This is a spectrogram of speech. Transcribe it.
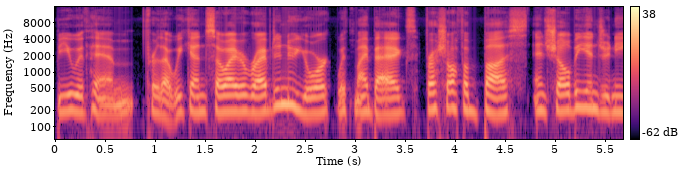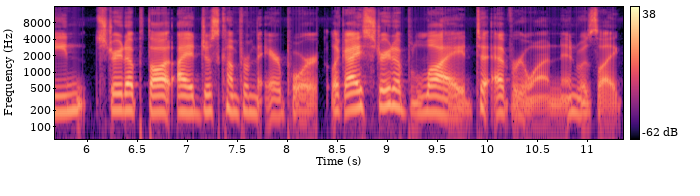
be with him for that weekend. So I arrived in New York with my bags, fresh off a bus, and Shelby and Janine straight up thought I had just come from the airport. Like I straight up lied to everyone and was like,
